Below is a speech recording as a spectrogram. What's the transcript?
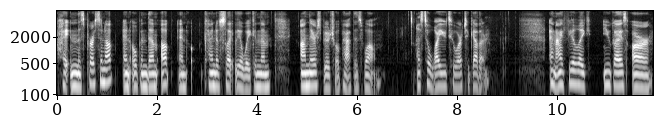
heightened this person up and opened them up and kind of slightly awaken them on their spiritual path as well as to why you two are together. And I feel like you guys are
